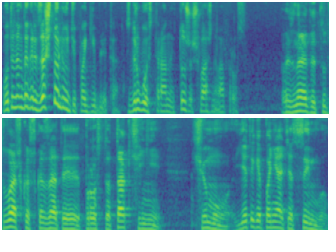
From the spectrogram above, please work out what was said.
Вот иногда говорят, за что люди погибли-то? С другой стороны, тоже ж важный вопрос. Ви знаєте, тут важко сказати просто так чи ні. Чому? Є таке поняття символ.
